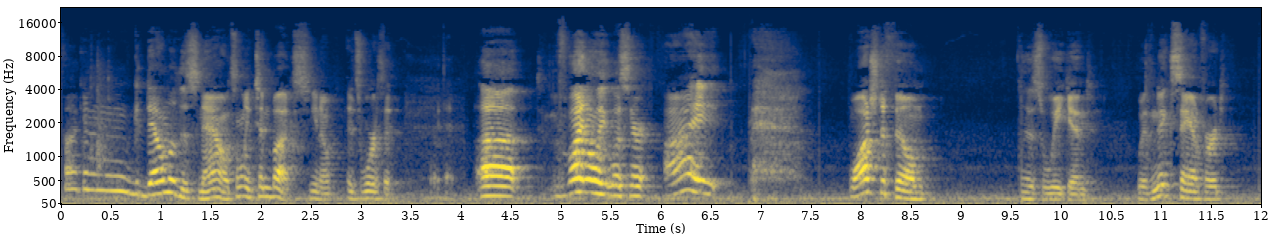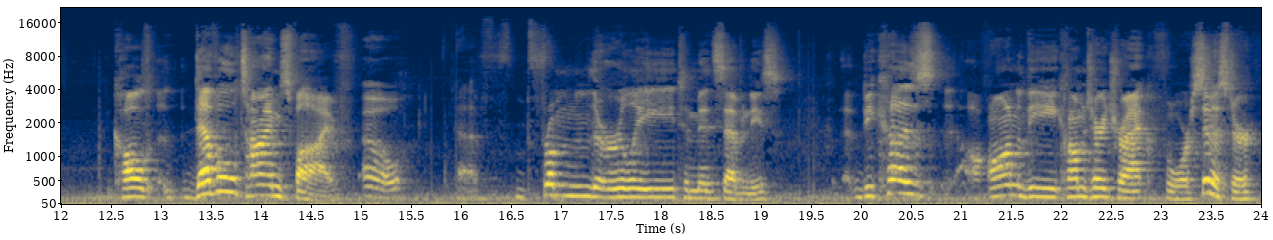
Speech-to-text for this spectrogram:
fucking download this now. It's only ten bucks. You know, it's worth it. Uh, finally, listener, I watched a film this weekend with Nick Sanford called Devil Times Five Oh. uh, from the early to mid 70s because on the commentary track for Sinister,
